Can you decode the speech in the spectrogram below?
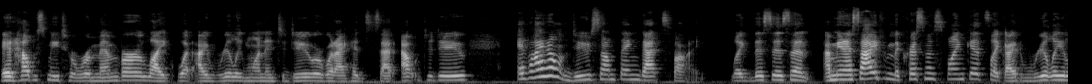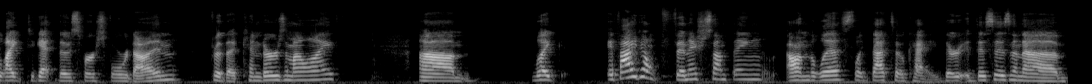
It helps me to remember like what I really wanted to do or what I had set out to do. If I don't do something, that's fine. Like this isn't I mean aside from the Christmas blankets, like I'd really like to get those first four done for the kinders in my life. Um like if I don't finish something on the list, like that's okay. There this isn't a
